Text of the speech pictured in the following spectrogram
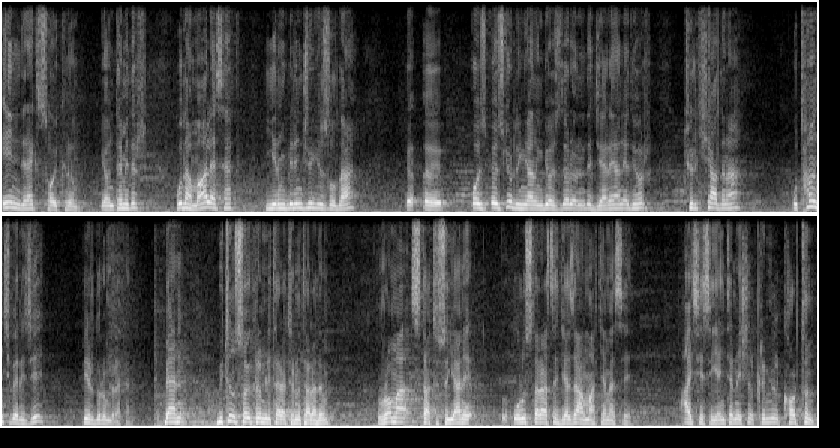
indirekt soykırım yöntemidir. Bu da maalesef 21. yüzyılda e, e, özgür dünyanın gözleri önünde cereyan ediyor. Türkiye adına utanç verici bir durumdur efendim. Ben bütün soykırım literatürünü taradım. Roma statüsü yani Uluslararası Ceza Mahkemesi, ICC, International Criminal Court'un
